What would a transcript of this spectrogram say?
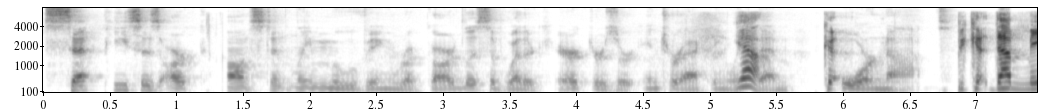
Set pieces are constantly moving, regardless of whether characters are interacting with Yeah, them or not. because that ma-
